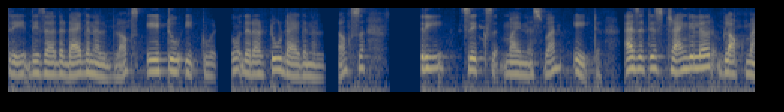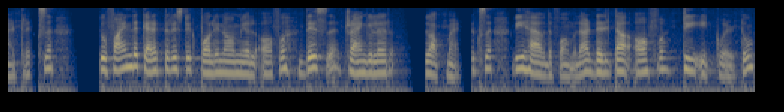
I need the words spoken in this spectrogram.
3 these are the diagonal blocks. A2 equal to there are two diagonal blocks. 3 6 minus 1 8 as it is triangular block matrix to find the characteristic polynomial of this triangular block matrix we have the formula delta of t equal to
